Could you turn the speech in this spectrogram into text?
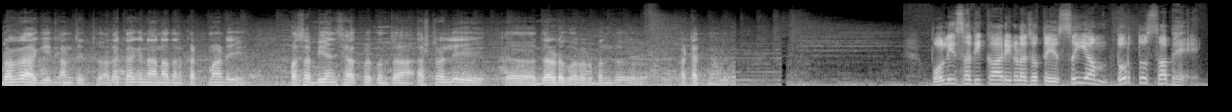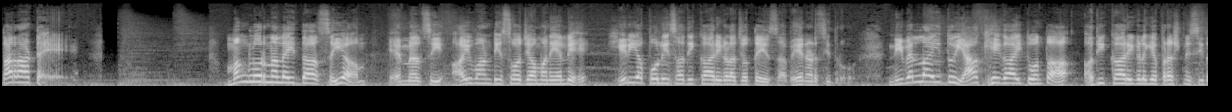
ಬ್ಲರ್ ಆಗಿ ಕಾಣ್ತಿತ್ತು. ಅದಕ್ಕಾಗಿ ನಾನು ಅದನ್ನು ಕಟ್ ಮಾಡಿ ಹೊಸ ಬಿ ಎನ್ ಸಿ ಹಾಕಬೇಕು ಅಂತ ಅಷ್ಟರಲ್ಲಿ ದರೋಡೆಗೋರರು ಬಂದು ಅಟ್ಯಾಕ್ ಮಾಡಿದರು. ಪೊಲೀಸ್ ಅಧಿಕಾರಿಗಳ ಜೊತೆ ಸಿಎಂ ತುರ್ತು ಸಭೆ, ತರಾಟೆ. ಮಂಗಳೂರಿನಲ್ಲೇ ಇದ್ದ ಸಿಎಂ ಎಂಎಲ್ಸಿ ಐವಾನ್ ಡಿಸೋಜಾ ಮನೆಯಲ್ಲಿ ಹಿರಿಯ ಪೊಲೀಸ್ ಅಧಿಕಾರಿಗಳ ಜೊತೆ ಸಭೆ ನಡೆಸಿದ್ರು. ನೀವೆಲ್ಲ ಇದ್ದು ಯಾಕೆ ಹೀಗಾಯಿತು ಅಂತ ಅಧಿಕಾರಿಗಳಿಗೆ ಪ್ರಶ್ನಿಸಿದ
